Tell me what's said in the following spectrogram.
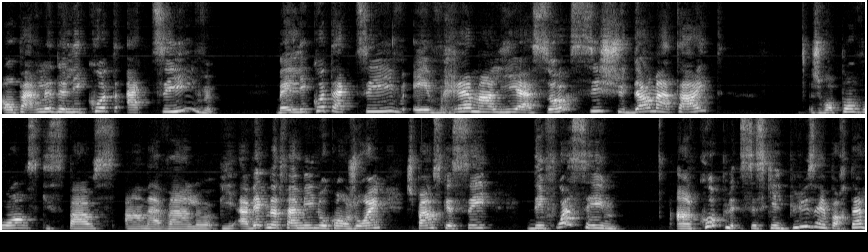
on parlait de l'écoute active. Ben, l'écoute active est vraiment liée à ça. Si je suis dans ma tête, je vais pas voir ce qui se passe en avant, là. Puis avec notre famille, nos conjoints, je pense que c'est, des fois, c'est, en couple, c'est ce qui est le plus important.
